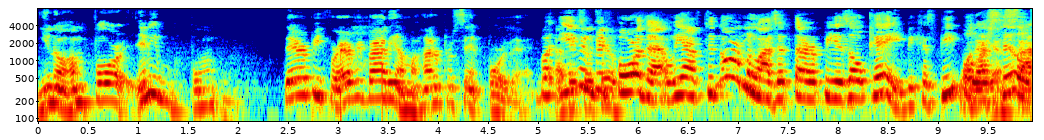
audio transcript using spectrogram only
You know, I'm for any for therapy for everybody. I'm 100 percent for that. But I even so, too. before that, we have to normalize that therapy is okay because people Well, are still. society,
